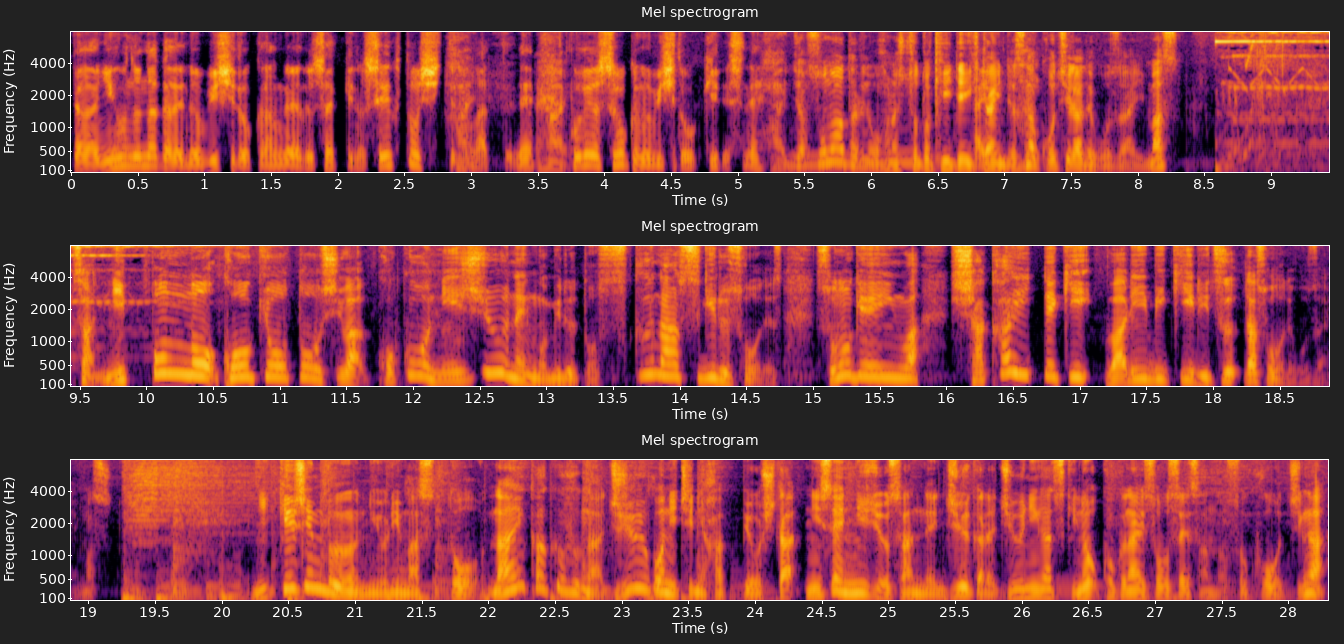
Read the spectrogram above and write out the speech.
だから日本の中で伸びしろを考えると、さっきの政府投資っていうのがあってね、はい。これはすごく伸びしろ大きいですね。はい、じゃあそのあたりのお話ちょっと聞いていきたいんですが、こちらでございます。さあ日本の公共投資はここ20年を見ると少なすぎるそうです。その原因は社会的割引率だそうでございます。日経新聞によりますと内閣府が15日に発表した2023年10から12月期の国内総生産の速報値が、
